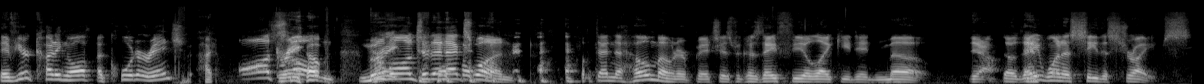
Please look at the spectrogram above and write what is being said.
If you're cutting off a quarter inch, I, awesome. Great. Move Great. on to the next one. but then the homeowner bitches because they feel like you didn't mow. Yeah. So they want to see the stripes.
